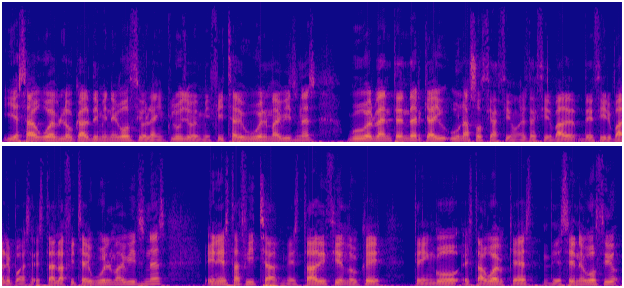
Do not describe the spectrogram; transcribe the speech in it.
y esa web local de mi negocio la incluyo en mi ficha de Google My Business, Google va a entender que hay una asociación, es decir, va a decir, vale, pues esta es la ficha de Google My Business, en esta ficha me está diciendo que tengo esta web que es de ese negocio,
